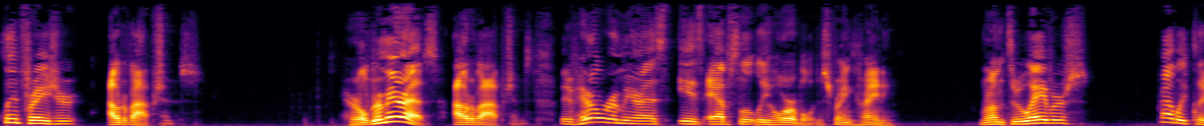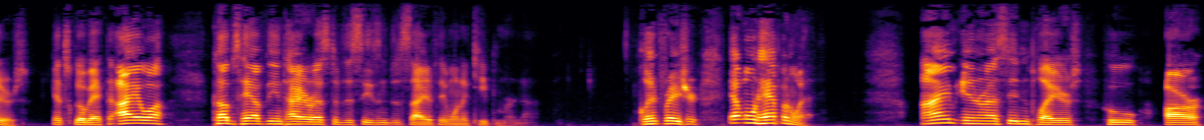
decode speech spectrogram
Clint Frazier, out of options. Harold Ramirez, out of options. But if Harold Ramirez is absolutely horrible in spring training, run through waivers, probably clears. Gets to go back to Iowa. Cubs have the entire rest of the season to decide if they want to keep him or not. Clint Frazier, that won't happen with. I'm interested in players who are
